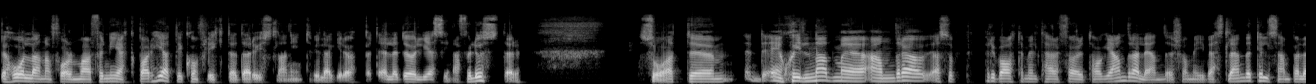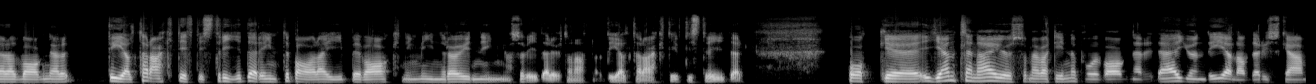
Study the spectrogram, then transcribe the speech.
behålla någon form av förnekbarhet i konflikter där Ryssland inte vill agera öppet eller dölja sina förluster. Så att eh, en skillnad med andra, alltså privata militära företag i andra länder som i västländer till exempel är att Wagner deltar aktivt i strider, inte bara i bevakning, minröjning och så vidare utan att deltar aktivt i strider. Och eh, egentligen är ju som jag varit inne på Wagner, det är ju en del av de ryska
